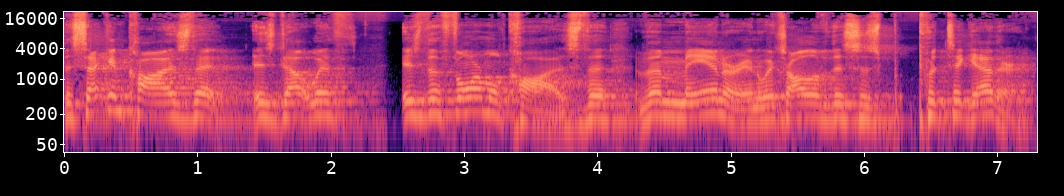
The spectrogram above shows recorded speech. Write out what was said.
The second cause that is dealt with is the formal cause, the, the manner in which all of this is put together.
